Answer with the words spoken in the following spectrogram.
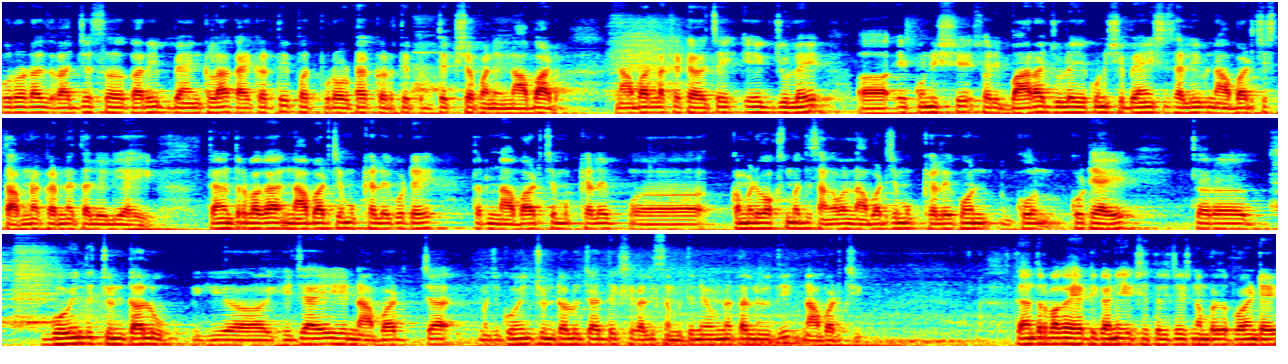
पुरवठा? राज्य सहकारी बँकला काय करते? पतपुरवठा करते प्रत्यक्षपणे नाबार्ड. नाबार्ड लक्षात ठेवायचं आहे एक जुलै एकोणीसशे सॉरी बारा जुलै एकोणीसशे ब्याऐंशी साली नाबार्डची स्थापना करण्यात आलेली आहे. त्यानंतर बघा नाबार्डचे मुख्यालय कुठे? आहे तर नाबार्डचे मुख्यालय कमेंट बॉक्समध्ये सांगा मला नाबार्डचे मुख्यालय कोण कोण कुठे आहे? तर गोविंद चुंटालू हे जे आहे हे नाबार्डच्या म्हणजे गोविंद चुंटालूच्या अध्यक्षखाली समिती नेमण्यात आली होती नाबार्डची. त्यानंतर बघा या ठिकाणी एकशे त्रेचाळीस नंबरचा पॉईंट आहे.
